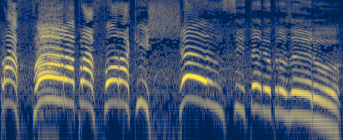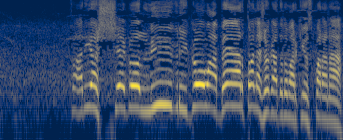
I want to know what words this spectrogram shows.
Pra fora, pra fora, que chance teve o Cruzeiro! Farias chegou livre, gol aberto, olha a jogada do Marquinhos Paraná.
